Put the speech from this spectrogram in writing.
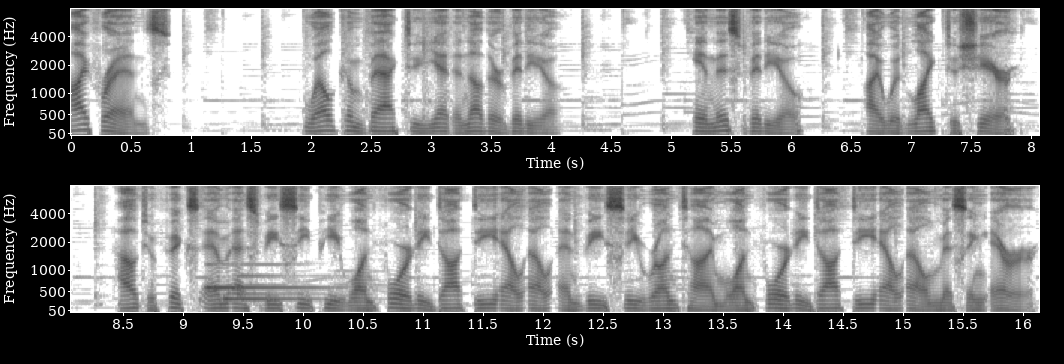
Hi friends. Welcome back to yet another video. In this video, I would like to share, how to fix MSVCP 140.dll and VC runtime 140.dll missing error.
